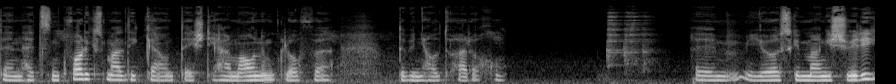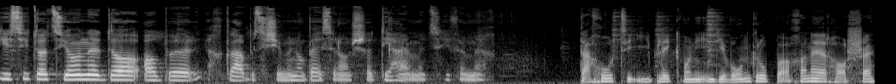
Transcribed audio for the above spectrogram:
dann hat es eine Gefahrungsmeldung gegeben und dann ist die Heim auch nicht gelaufen. Dann bin ich halt hierher gekommen. Ähm, ja, es gibt manchmal schwierige Situationen da, aber ich glaube, es ist immer noch besser, anstatt die Heimat zu sein für mich. Der kurze Einblick, den ich in die Wohngruppe erhaschen konnte,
